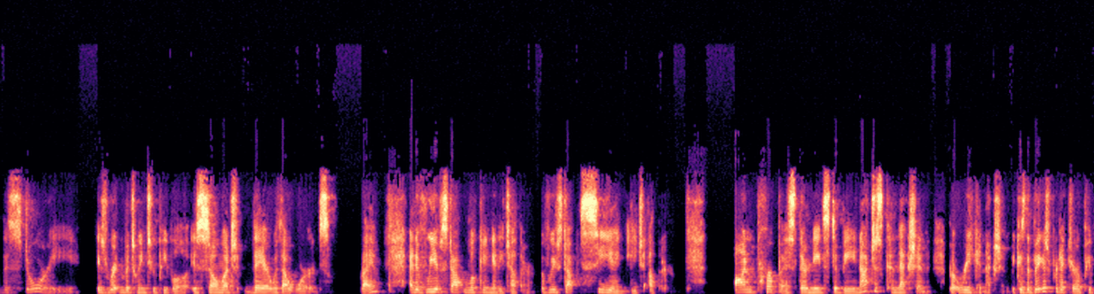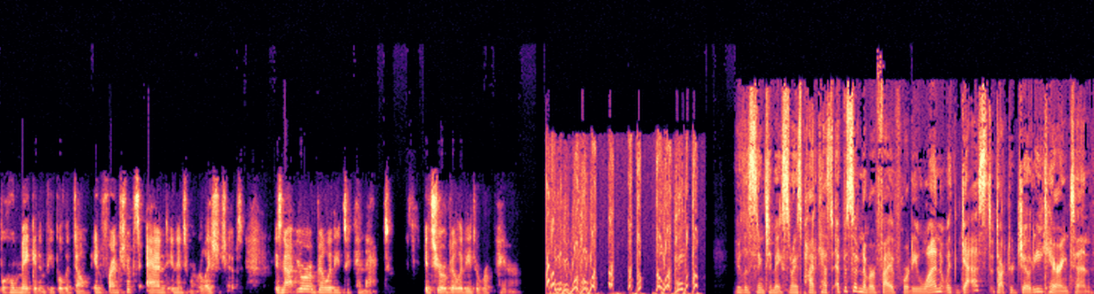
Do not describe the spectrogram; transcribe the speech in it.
the story is written between two people is so much there without words, right? And if we have stopped looking at each other, if we've stopped seeing each other, on purpose, there needs to be not just connection, but reconnection. Because the biggest predictor of people who make it and people that don't in friendships and in intimate relationships is not your ability to connect, it's your ability to repair. You're listening to Make Some Noise podcast, episode number 541 with guest Dr. Jody Carrington.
